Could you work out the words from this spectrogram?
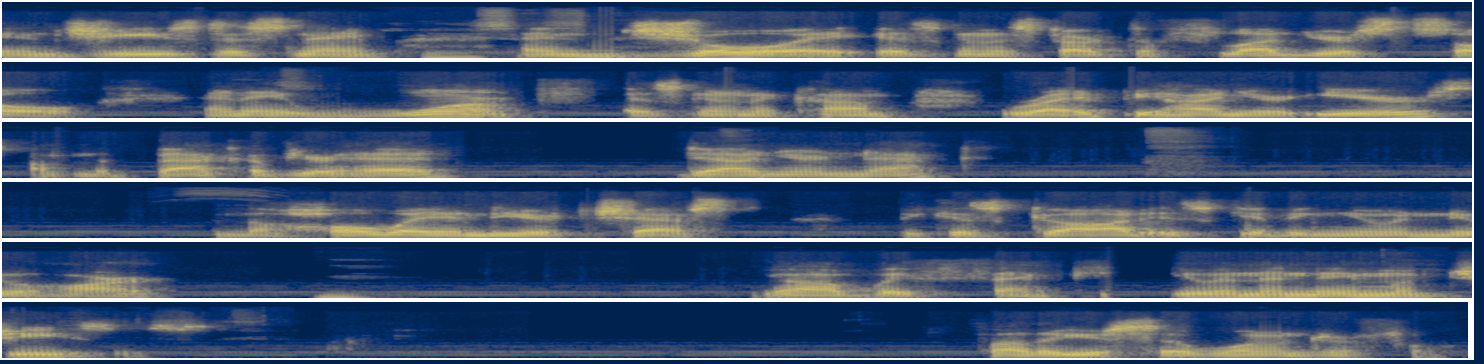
in Jesus name Jesus. and name. joy is going to start to flood your soul and a warmth is going to come right behind your ears on the back of your head down your neck and the whole way into your chest because god is giving you a new heart Hmm. god we thank you in the name of jesus father you're so wonderful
